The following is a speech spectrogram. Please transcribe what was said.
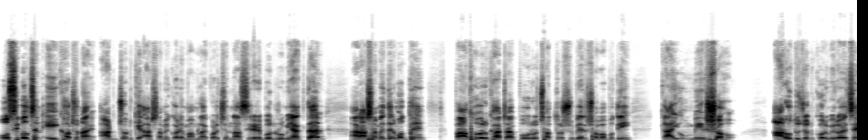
ওসি বলছেন, এই ঘটনায় আটজনকে আসামি করে মামলা করেছেন নাসিরের বোন রুমি আক্তার আর আসামিদের মধ্যে পাথরঘাটা পৌর ছাত্র শিবিরের সভাপতি কায়ুম মীর সহ আরও দুজন কর্মী রয়েছে।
